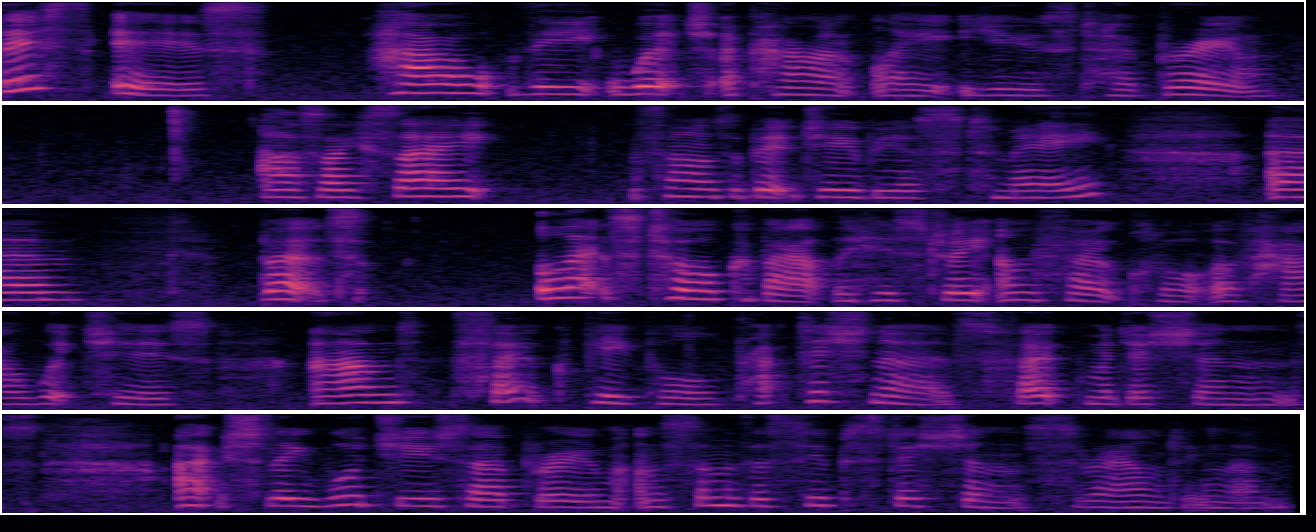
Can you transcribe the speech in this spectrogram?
this is how the witch apparently used her broom. As I say, sounds a bit dubious to me, um, but let's talk about the history and folklore of how witches and folk people, practitioners, folk magicians, actually would use their broom and some of the superstitions surrounding them.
